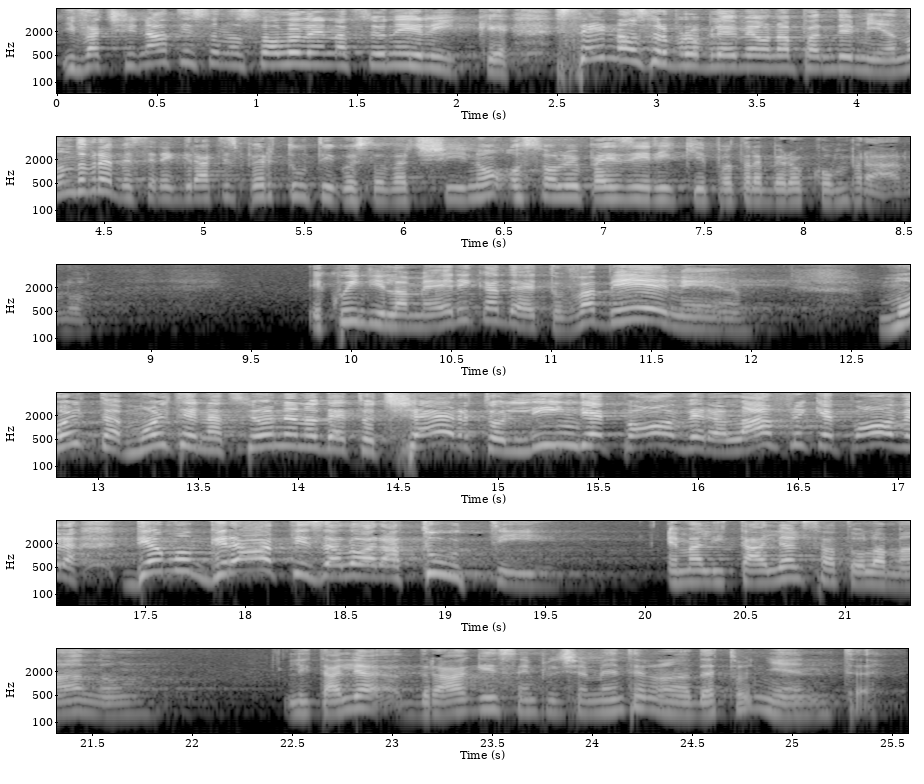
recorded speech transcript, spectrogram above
I vaccinati sono solo le nazioni ricche. Se il nostro problema è una pandemia, non dovrebbe essere gratis per tutti questo vaccino o solo i paesi ricchi potrebbero comprarlo? E quindi l'America ha detto va bene, Molta, molte nazioni hanno detto certo l'India è povera, l'Africa è povera, diamo gratis allora a tutti. E ma l'Italia ha alzato la mano. L'Italia, Draghi semplicemente non ha detto niente.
